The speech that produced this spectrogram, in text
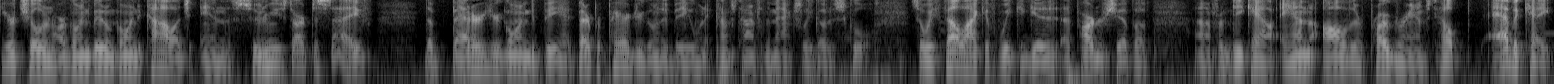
your children are going to be going to college, and the sooner you start to save, the better you're going to be, better prepared you're going to be when it comes time for them to actually go to school. So we felt like if we could get a partnership of uh, from Decal and all of their programs to help advocate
